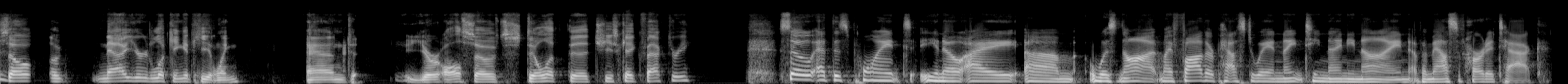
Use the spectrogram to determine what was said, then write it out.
So uh, now you're looking at healing, and you're also still at the Cheesecake Factory. So at this point, you know, I um, was not. My father passed away in 1999 of a massive heart attack,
